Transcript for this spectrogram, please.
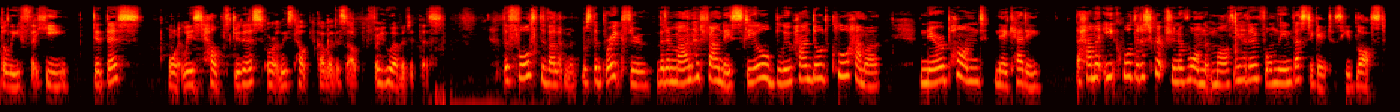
belief that he did this, or at least helped do this, or at least helped cover this up for whoever did this. The fourth development was the breakthrough that a man had found a steel blue handled claw hammer near a pond near Keddie. The hammer equalled the description of one that Marty had informed the investigators he'd lost.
